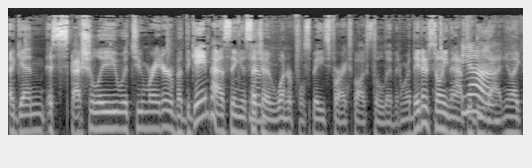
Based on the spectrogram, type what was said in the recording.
again, especially with Tomb Raider. But the Game Pass thing is such Yeah. a wonderful space for Xbox to live in, where they just don't even have to Yeah. do that. And you're like,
